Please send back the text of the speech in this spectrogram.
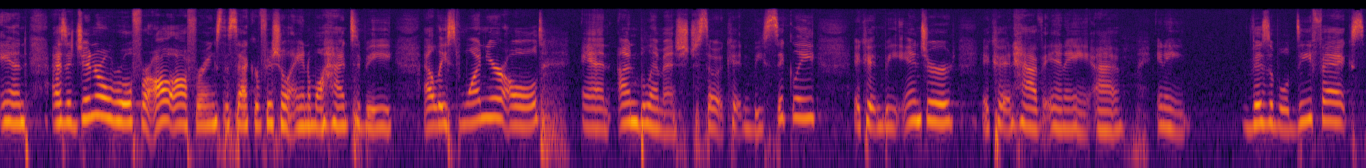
And as a general rule for all offerings, the sacrificial animal had to be at least one year old and unblemished. So it couldn't be sickly, it couldn't be injured, it couldn't have any uh, any visible defects,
